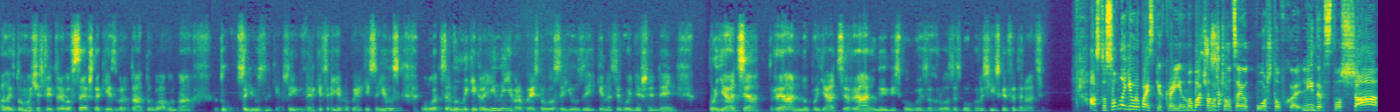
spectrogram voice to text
Але в тому числі треба все ж таки звертати увагу на думку союзників. Союзники це Європейський Союз. От це великі країни Європейського Союзу, які на сьогоднішній день. Бояться реально бояться реальної військової загрози з боку Російської Федерації. А стосовно європейських країн, ми бачимо, що цей от поштовх лідерство США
